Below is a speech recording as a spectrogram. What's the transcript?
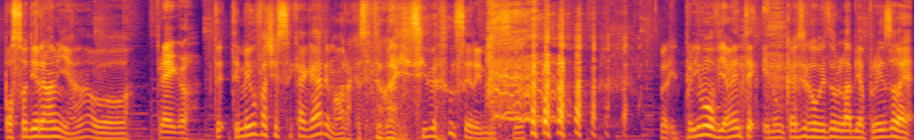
Posso dire la mia? O... Prego. Te- temevo facesse cagare, ma ora che sento quella di Silvia sono serenissimo. Il primo ovviamente, e non capisco come tu non l'abbia preso, è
